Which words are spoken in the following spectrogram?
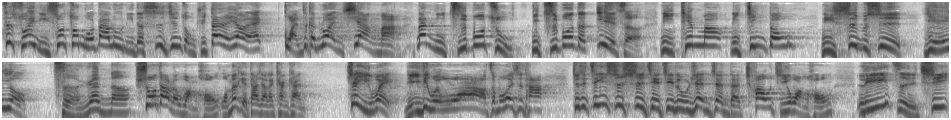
这所以你说中国大陆你的市监总局当然要来管这个乱象嘛。那你直播主，你直播的业者，你天猫，你京东，你是不是也有责任呢？说到了网红，我们给大家来看看这一位，你一定会哇，怎么会是他？就是金氏世界纪录认证的超级网红李子柒，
